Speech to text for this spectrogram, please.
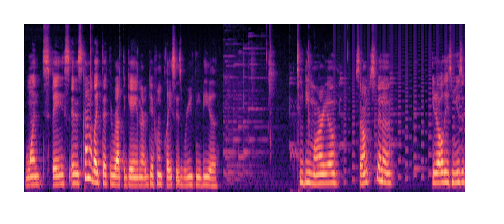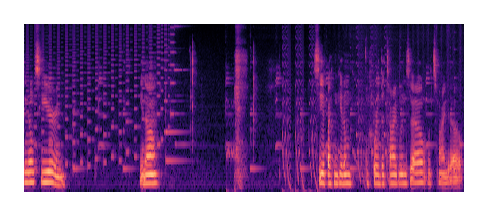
one space. And it's kind of like that throughout the game. There are different places where you can be a 2D Mario. So I'm just to get all these music notes here and, you know, see if I can get them before the time runs out. Let's find out.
